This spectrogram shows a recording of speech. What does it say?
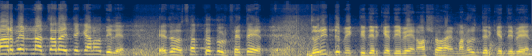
পারবেন না, চালাইতে কেন দিলেন? এই জন্য সৎকাতুল ফেতের, দরিদ্র ব্যক্তিদেরকে দিবেন, অসহায় মানুষদেরকে দিবেন।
